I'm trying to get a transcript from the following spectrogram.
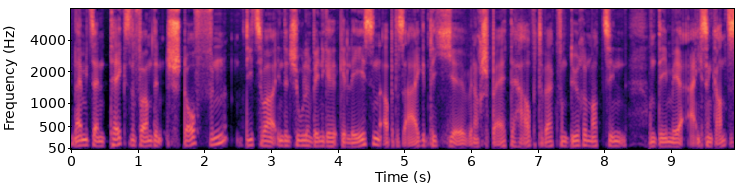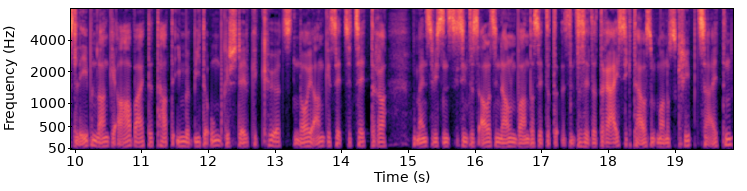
Nein, mit seinen Texten, vor allem den Stoffen, die zwar in den Schulen weniger gelesen, aber das eigentlich, äh, wenn auch späte Hauptwerk von Dürrenmatt sind, an dem er eigentlich sein ganzes Leben lang gearbeitet hat, immer wieder umgestellt, gekürzt, neu angesetzt etc. Meines Wissens sind das alles in allem waren das etwa, sind das etwa 30.000 Manuskriptseiten.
